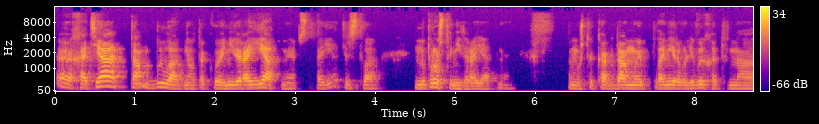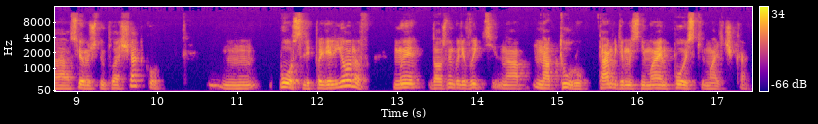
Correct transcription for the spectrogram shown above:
Э, хотя там было одно такое невероятное обстоятельство, ну просто невероятное. Потому что когда мы планировали выход на съемочную площадку, после павильонов мы должны были выйти на натуру, там, где мы снимаем поиски мальчика.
